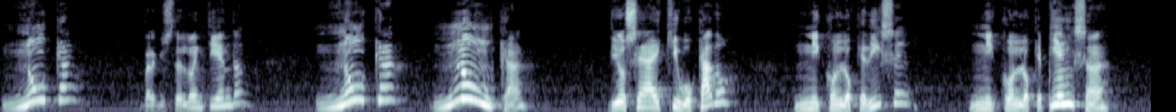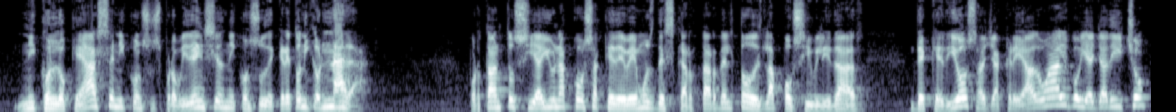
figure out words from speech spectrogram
Nunca, para que usted lo entienda, nunca, nunca Dios se ha equivocado ni con lo que dice, ni con lo que piensa, ni con lo que hace, ni con sus providencias, ni con su decreto, ni con nada. Por tanto, si hay una cosa que debemos descartar del todo es la posibilidad de que Dios haya creado algo y haya dicho,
